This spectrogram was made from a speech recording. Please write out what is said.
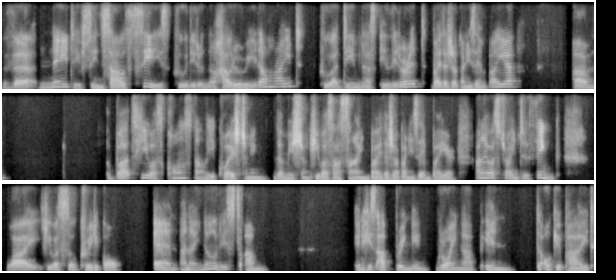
the natives in South Seas who didn't know how to read and write, who are deemed as illiterate by the Japanese Empire. Um, but he was constantly questioning the mission he was assigned by the Japanese Empire. And I was trying to think why he was so critical. And, and I noticed um, in his upbringing, growing up in the occupied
